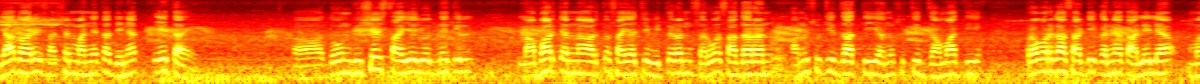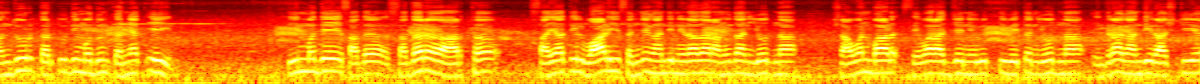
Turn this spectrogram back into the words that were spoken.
याद्वारे शासन मान्यता देण्यात येत आहे. दोन विशेष सहाय्य योजनेतील लाभार्थ्यांना अर्थसहाय्याचे वितरण सर्वसाधारण अनुसूचित जाती अनुसूचित जमाती प्रवर्गासाठी करण्यात आलेल्या मंजूर तरतुदीमधून करण्यात येईल. तीनमध्ये सादर सदर अर्थसहाय्यातील वाढ ही संजय गांधी निराधार अनुदान योजना श्रावणबाळ सेवा राज्य निवृत्तीवेतन योजना इंदिरा गांधी राष्ट्रीय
